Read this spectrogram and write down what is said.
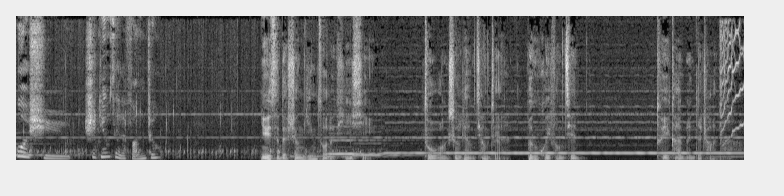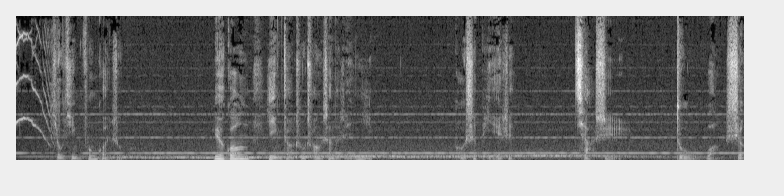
或许是丢在了房中。女子的声音做了提醒。杜旺生踉跄着奔回房间，推开门的刹那，有阴风灌入，月光映照出床上的人影，不是别人，恰是。杜旺生，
